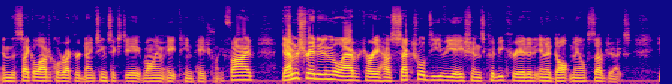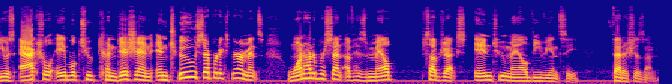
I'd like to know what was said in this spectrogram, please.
in the Psychological Record 1968, Volume 18, page 25, demonstrated in the laboratory how sexual deviations could be created in adult male subjects. He was actually able to condition in two separate experiments 100% of his male subjects into male deviancy, fetishism.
